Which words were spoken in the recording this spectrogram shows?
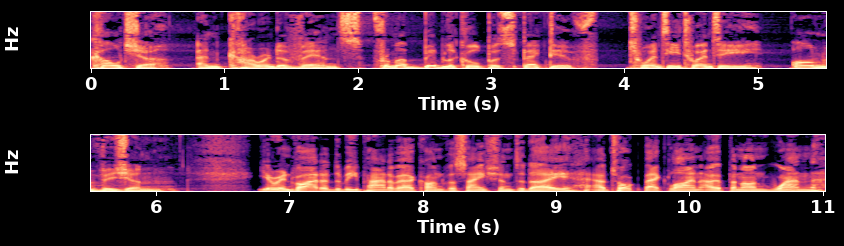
culture, and current events from a biblical perspective. 2020 on Vision. You're invited to be part of our conversation today. Our talkback line open on 1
